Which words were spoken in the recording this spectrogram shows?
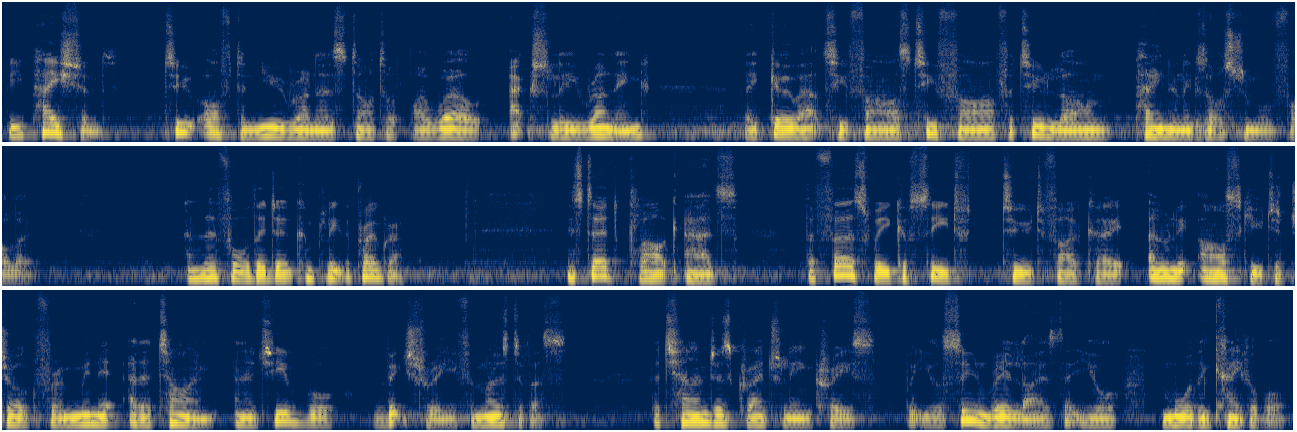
Be patient. Too often, new runners start off by, well, actually running. They go out too fast, too far, for too long, pain and exhaustion will follow. And therefore, they don't complete the program. Instead, Clark adds, the first week of C2 to 5K only asks you to jog for a minute at a time, an achievable victory for most of us. The challenges gradually increase, but you'll soon realize that you're more than capable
